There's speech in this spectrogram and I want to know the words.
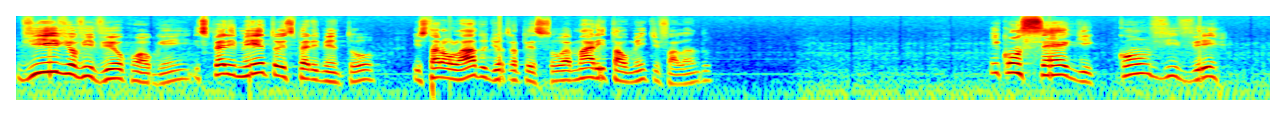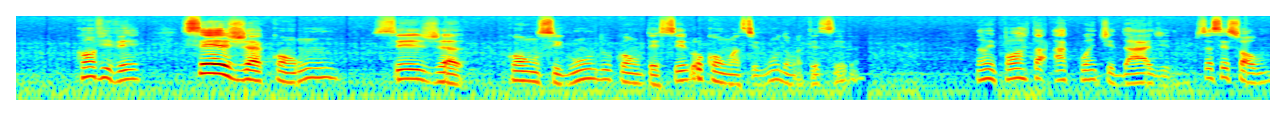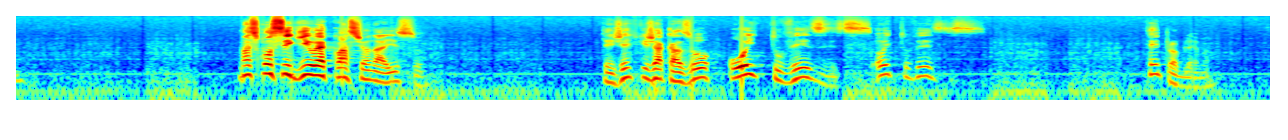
Vive ou viveu com alguém, experimenta ou experimentou estar ao lado de outra pessoa, maritalmente falando, e consegue conviver, conviver, seja com um, seja com um segundo, com um terceiro, ou com uma segunda, uma terceira. Não importa a quantidade, não precisa ser só um. Mas conseguiu equacionar isso. Tem gente que já casou oito vezes. Oito vezes. Tem problema.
